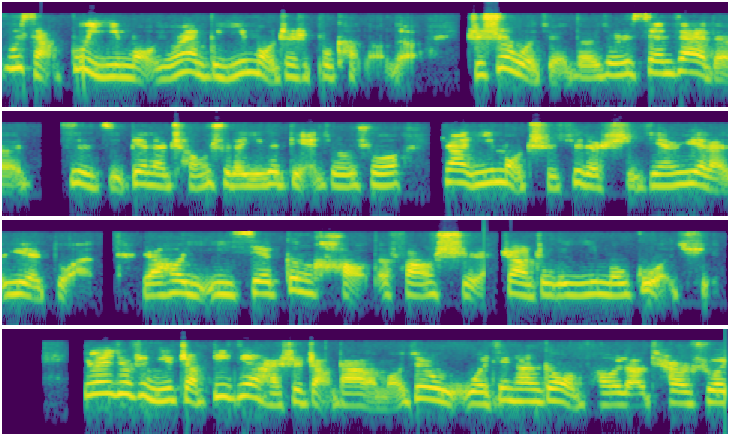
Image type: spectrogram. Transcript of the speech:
不想不 emo，永远不 emo，这是不可能的。只是我觉得就是现在的自己变得成熟的一个点，就是说让 emo 持续的时间越来越短，然后以一些更好的方式让这个 emo 过去。因为就是你长，毕竟还是长大了嘛。就是我经常跟我朋友聊天说，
